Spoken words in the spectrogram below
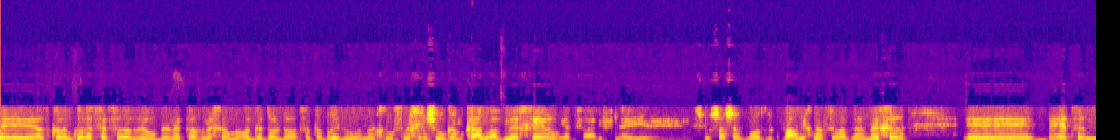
אה, אז קודם כל הספר הזה הוא באמת רב-מכר מאוד גדול בארצות הברית, ואנחנו שמחים שהוא גם כאן רב-מכר, הוא יצא לפני uh, שלושה שבועות וכבר נכנס לרבי המכר. Uh, בעצם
